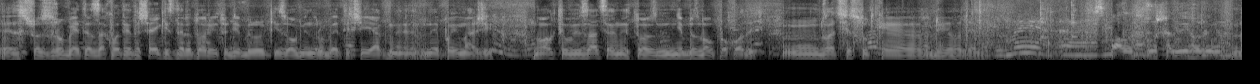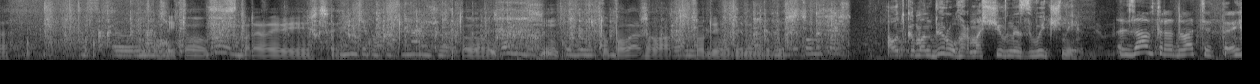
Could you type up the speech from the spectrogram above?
е, щось зробити, захватити ще якісь території, тоді будуть якийсь обмін робити, чи як не, не поймеш їх. Ну активізація ніхто ніби знов проходить. За ці сутки дві години. Спали лише дві години. Да. І то в перериві це. То, ну, то полежала, а то дві години робив. А от командир у гармашів незвичний. Завтра 23.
